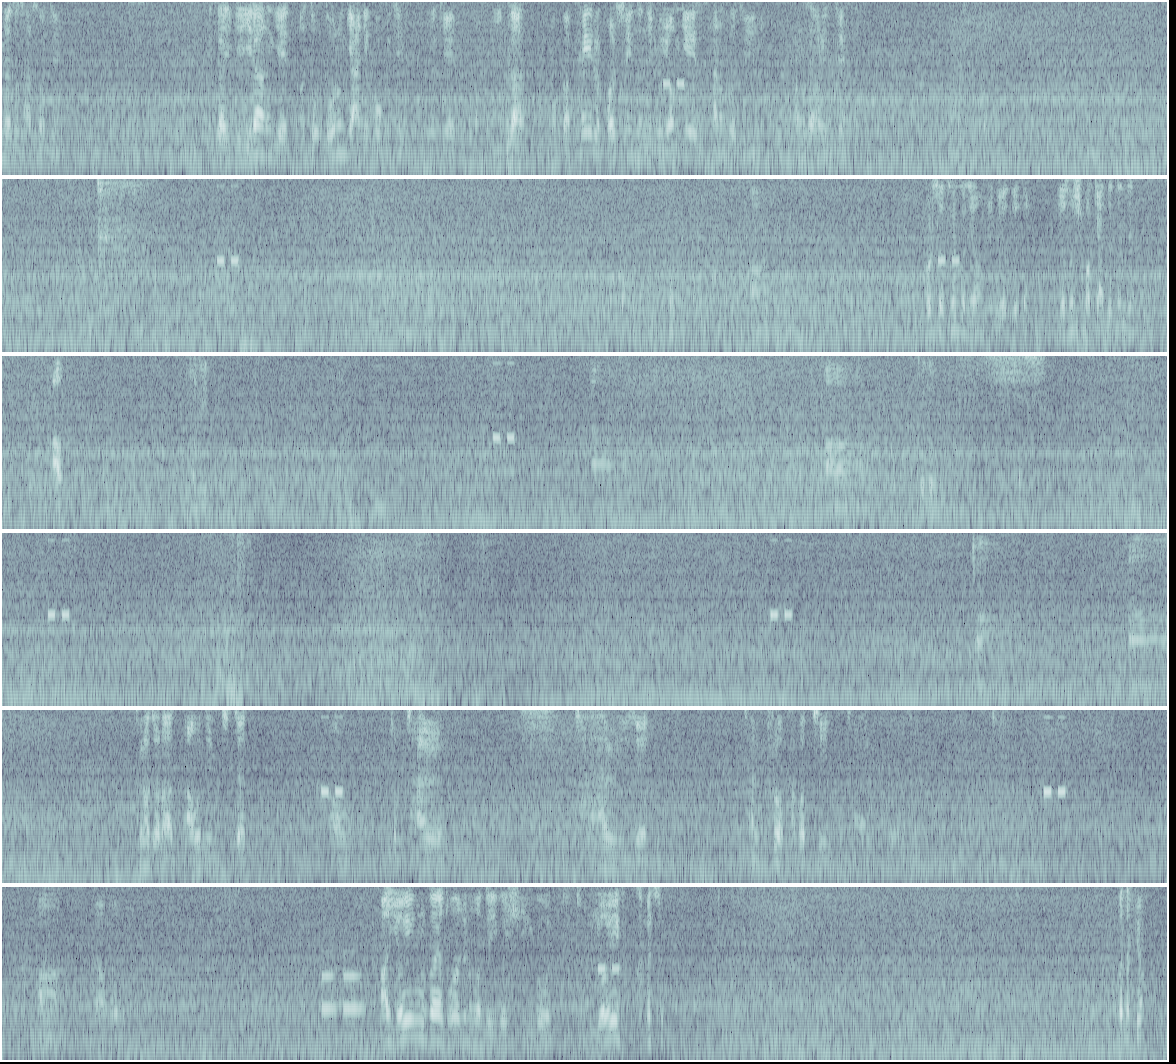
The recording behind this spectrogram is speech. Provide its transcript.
주면서 살 건지. 그러니까 이게 일하는 게 어, 노, 노는 게 아니고 그지? 이렇게 그러니까 뭔가 페이를 벌 수 있는 일로 연계해서 사는 거지. 평생을 이제. 아. 벌써 퇴근이요? 여, 여, 6시밖에 안 됐는데? 아홉 어디? 음. 아, 아, 그래도 아, 아, 그나저나 아우님 진짜 어, 좀잘 잘 이제 잘 풀어 가겠지. 잘 아, 나 오늘 아 여행을 가야 도와주는 건데 씨, 이거 여행 가서. 바닥교?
